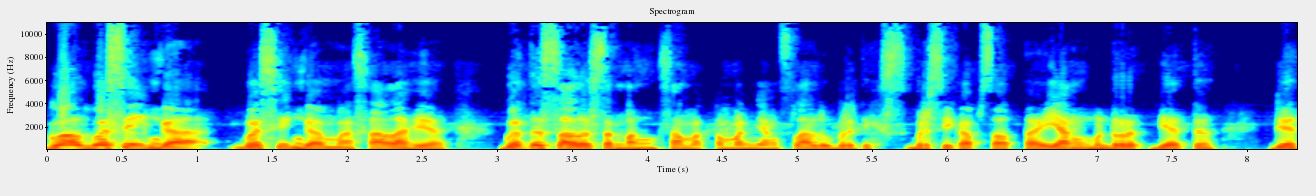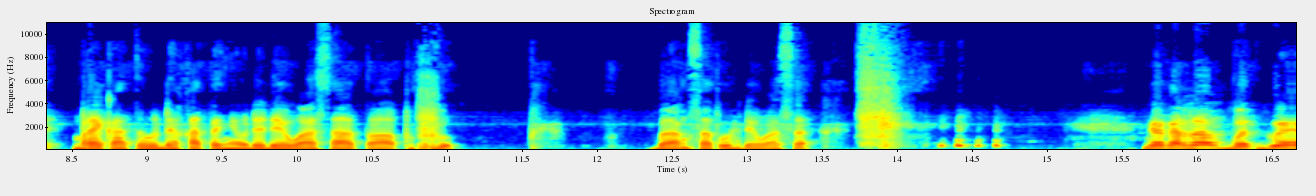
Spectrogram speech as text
Gue gue sih nggak gue sih nggak masalah ya gue tuh selalu seneng sama temen yang selalu bersikap sotoy yang menurut dia tuh dia mereka tuh udah katanya udah dewasa atau apa tuh. Bangsat lah dewasa. Nggak karena buat gue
